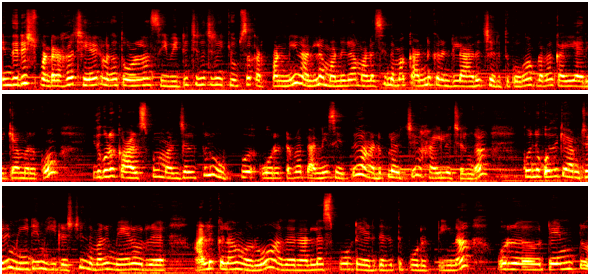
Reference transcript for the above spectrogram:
இந்த டிஷ் பண்ணுறதுக்காக சேனக்கிழங்கு தோலெல்லாம் சீவிட்டு சின்ன சின்ன க்யூப்ஸை கட் பண்ணி நல்லா மண்ணில் மனசு இந்த மாதிரி கண்ணுக்கு ரெண்டில் அரிச்சு எடுத்துக்கோங்க. அப்புறம் தான் கை அரிக்காமல் இருக்கும். இது கூட கால் ஸ்பூன் மஞ்சள் தூள் உப்பு ஒரு டம்ளர் தண்ணி சேர்த்து அடுப்பில் வச்சு ஹையில் வச்சுருங்க. கொஞ்சம் கொதிக்க ஆரம்பிச்சோடனே மீடியம் ஹீட் வச்சுட்டு இந்த மாதிரி மேலே ஒரு அழுக்கெல்லாம் வரும். அதை நல்ல ஸ்பூன்ட்டை எடுத்து எடுத்து போட்டுட்டிங்கன்னா ஒரு டென் டு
